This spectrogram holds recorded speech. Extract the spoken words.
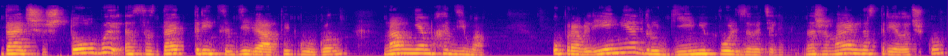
Дальше, чтобы э, создать 39 Google, нам необходимо управление другими пользователями. Нажимаем на стрелочку.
